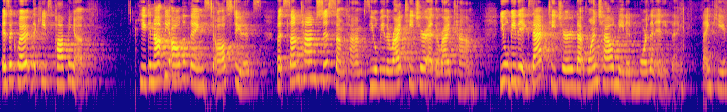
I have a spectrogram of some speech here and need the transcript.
is a quote that keeps popping up. You cannot be all the things to all students, but sometimes, just sometimes, you will be the right teacher at the right time. You will be the exact teacher that one child needed more than anything. Thank you.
